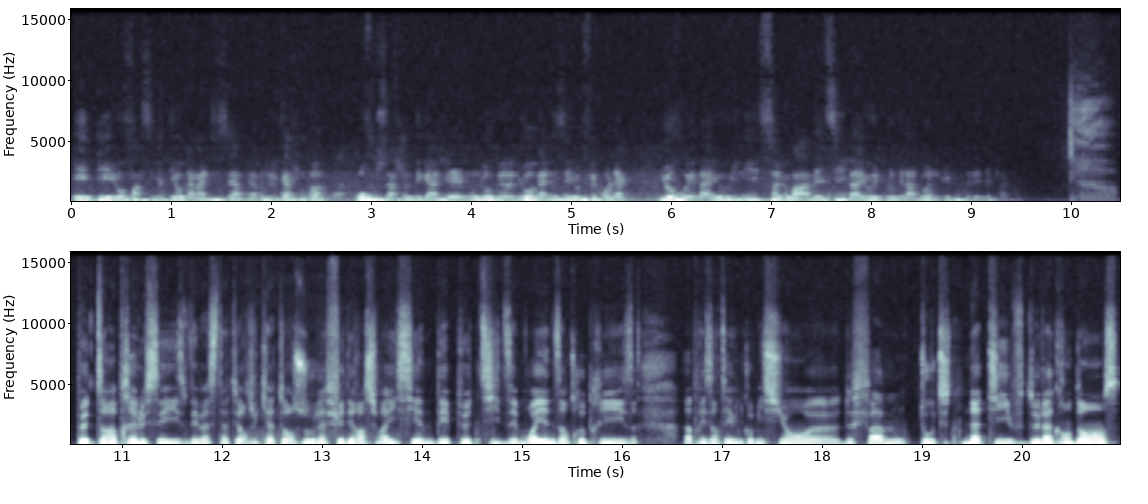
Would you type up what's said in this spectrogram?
d'aider, faciliter, canaliser ces affaires. Très souvent, vos frustrations dégagées, vous organisez, vous faites collecte, vous voyez, vous venez sans vous pas averti, vous bloquez la donne et vous prenez des peu de temps après le séisme dévastateur du 14 août, la Fédération haïtienne des petites et moyennes entreprises a présenté une commission euh, de femmes, toutes natives de la Grandance,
